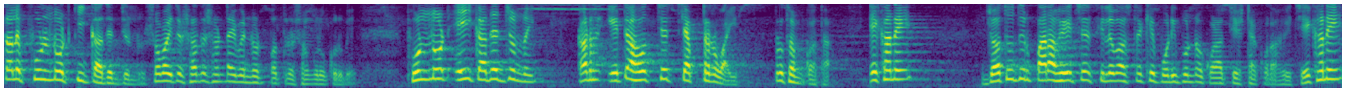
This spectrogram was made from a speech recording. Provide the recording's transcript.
তাহলে ফুল নোট কী কাজের জন্য? সবাই তো সাজেশন টাইপের নোটপত্র সংগ্রহ করবে। ফুল নোট এই কাজের জন্যই, কারণ এটা হচ্ছে চ্যাপ্টার ওয়াইজ, প্রথম কথা। এখানে যতদূর পারা হয়েছে, সিলেবাসটাকে পরিপূর্ণ করার চেষ্টা করা হয়েছে। এখানে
